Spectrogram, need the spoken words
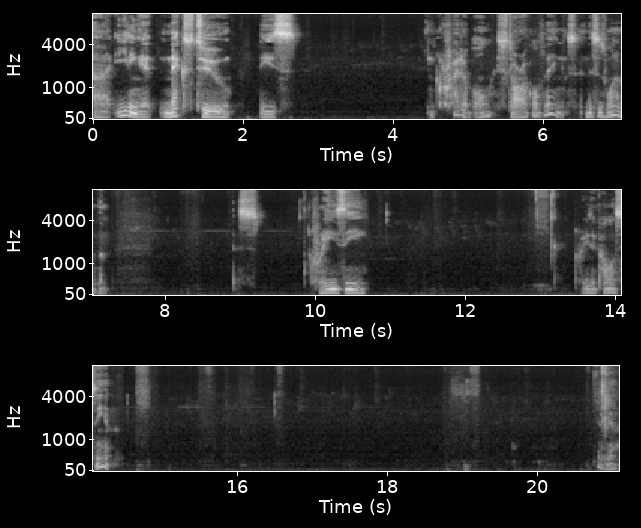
uh, eating it next to these incredible historical things, and this is one of them. This crazy, crazy Colosseum. Go.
